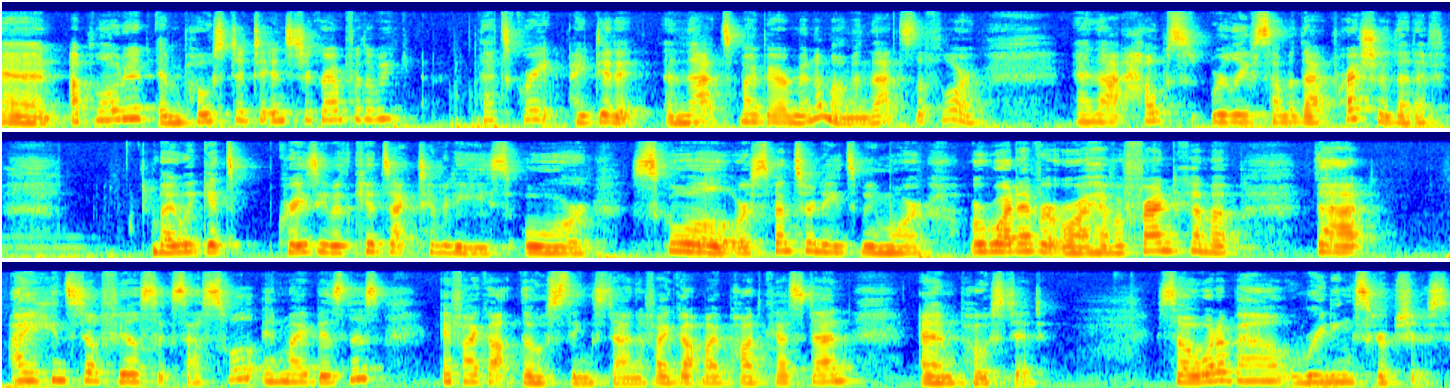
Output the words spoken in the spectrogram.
and uploaded and posted to Instagram for the week, that's great. I did it. And that's my bare minimum. And that's the floor. And that helps relieve some of that pressure that if my week gets crazy with kids' activities or school or Spencer needs me more or whatever, or I have a friend come up, that I can still feel successful in my business if I got those things done, if I got my podcast done and posted. So, what about reading scriptures?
